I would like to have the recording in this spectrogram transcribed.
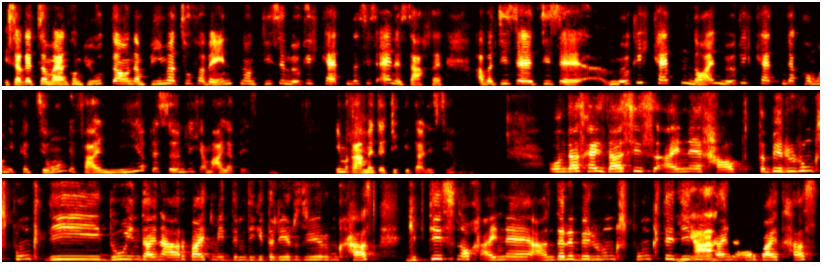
Ich sage jetzt einmal, einen Computer und einen Beamer zu verwenden und diese Möglichkeiten, das ist ein eine Sache. Aber diese, diese Möglichkeiten, neuen Möglichkeiten der Kommunikation gefallen mir persönlich am allerbesten im Rahmen der Digitalisierung. Und das heißt, das ist ein Hauptberührungspunkt, die du in deiner Arbeit mit dem Digitalisierung hast. Gibt es noch eine andere Berührungspunkte, die ja. du in deiner Arbeit hast?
